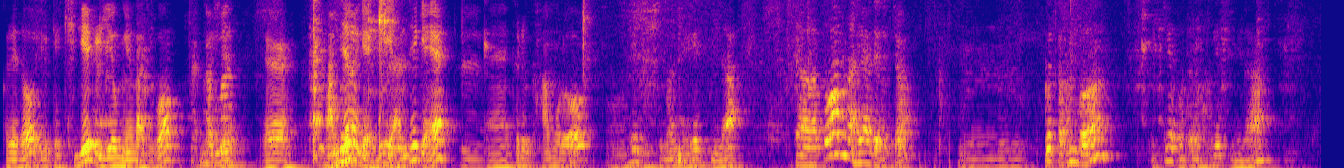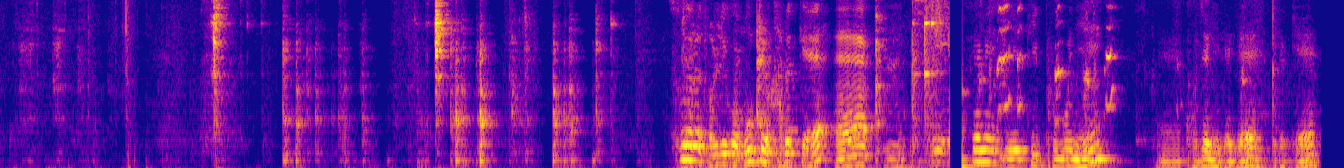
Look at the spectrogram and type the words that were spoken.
그래도 이렇게 기계를 이용해 가지고 잠깐만. 예 안전하게 물이 안 새게 네. 예, 그런 감으로 어, 해주시면 되겠습니다. 자, 또 하나 해야 되겠죠? 음, 그것도 한번 끼워보도록 하겠습니다. 손으로 돌리고 몽키로 가볍게. 예, 이 세미지 뒷 부분이 예, 고정이 되게 이렇게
